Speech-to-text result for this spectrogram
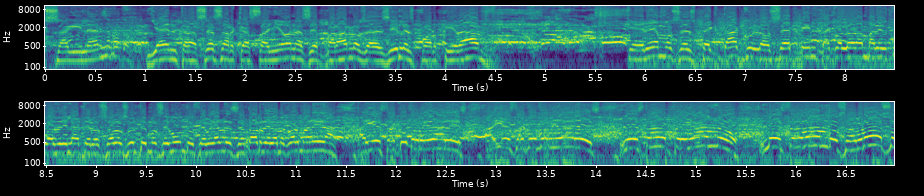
Zaguilán. Ya entra César Castañón a separarlos y a decirles por piedad. Queremos espectáculo. Se pinta color amarillo el cuadrilátero. Son los últimos segundos. Deberán de cerrar de la mejor manera. Ahí está Coto Vidales. Ahí está Coto Vidales. Le está pegando. Le está dando sabroso.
